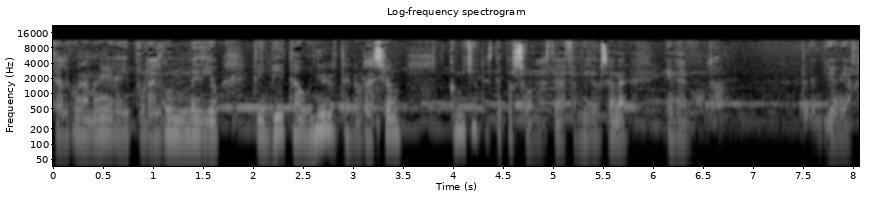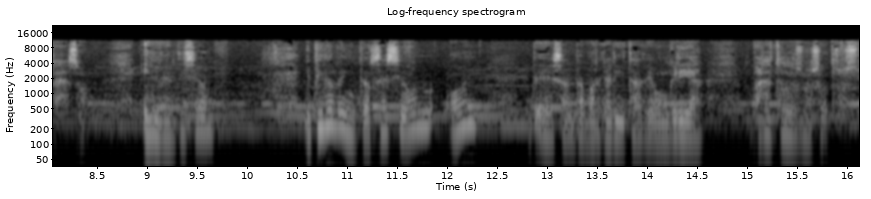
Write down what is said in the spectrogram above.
de alguna manera y por algún medio te invita a unirte en oración con millones de personas de la familia Osana en el mundo. Te envío mi abrazo y mi bendición y pido la intercesión hoy de Santa Margarita de Hungría para todos nosotros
